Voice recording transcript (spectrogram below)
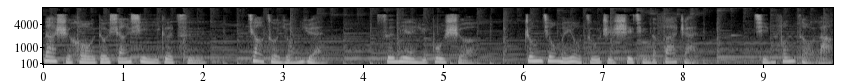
那时候都相信一个词，叫做永远。思念与不舍，终究没有阻止事情的发展。秦风走了。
